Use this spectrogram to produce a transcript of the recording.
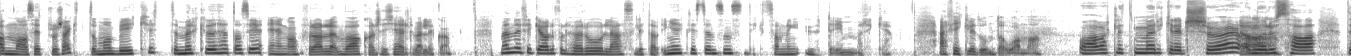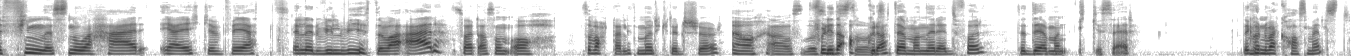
Anna sitt prosjekt om å bli kvitt mørkreddheten sin en gang for alle var kanskje ikke helt vellykka. Men vi fikk i alle fall høre henne lese litt av Inger Kristensens diktsamling 'Ute i mørket'. Jeg fikk litt vondt av Anna. Og jeg vært litt mørkredd sjøl. Ja. Og når hun sa det finnes noe her jeg ikke vet eller vil vite hva er, så ble jeg sånn åh. Så ble jeg litt mørkredd sjøl. Ja, jeg også, det Fordi det er akkurat det man er redd for. Det er det man ikke ser. Det kan jo være hva som helst.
